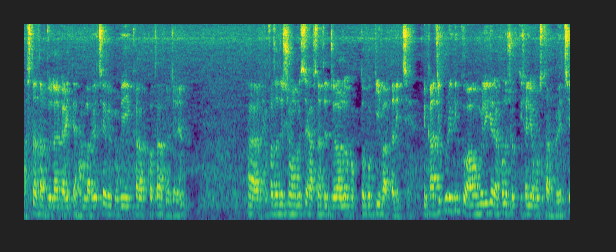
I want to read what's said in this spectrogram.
হাসনাত আবদুল্লাহর গাড়িতে হামলা হয়েছে খুবই খারাপ কথা, আপনারা জানেন। আর হেফাজতের সমাবেশে হাসনাতের জোরালো বক্তব্য কী বার্তা দিচ্ছে? গাজীপুরে কিন্তু আওয়ামী লীগের এখনও শক্তিশালী অবস্থান রয়েছে।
